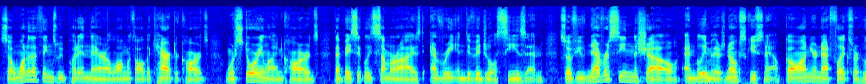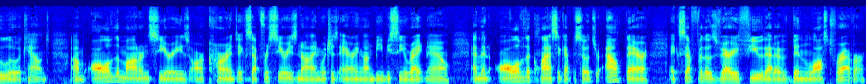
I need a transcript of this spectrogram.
So one of the things we put in there, along with all the character cards, were storyline cards that basically summarized every individual season. So if you've never seen the show, and believe me, there's no excuse now, go on your Netflix or Hulu account. Um, all of the modern series are current, except for Series 9, which is airing on BBC right now. And then all of the classic episodes are out there, except for those very few that have been lost forever.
